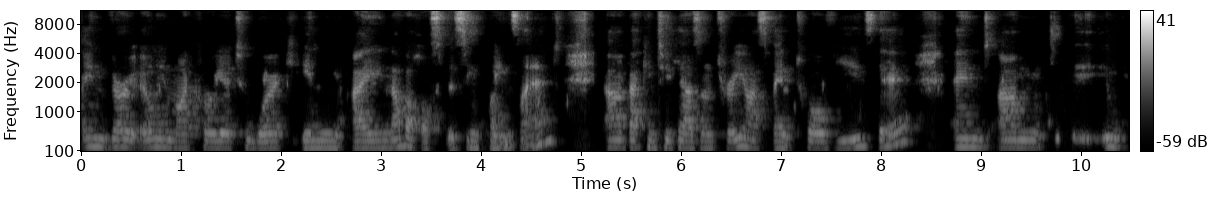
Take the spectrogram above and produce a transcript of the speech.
in very early in my career to work in another hospice in Queensland. Uh, back in 2003, I spent 12 years there, and um, it,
